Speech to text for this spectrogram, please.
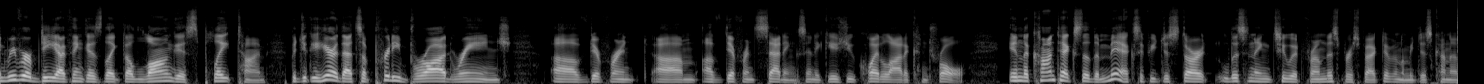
And Reverb D, I think, is like the longest plate time, but you can hear that's a pretty broad range of different um, of different settings, and it gives you quite a lot of control. In the context of the mix, if you just start listening to it from this perspective, and let me just kind of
